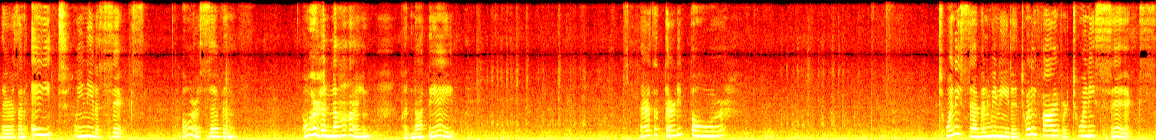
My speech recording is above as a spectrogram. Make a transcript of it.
There's an 8. We need a 6 or a 7 or a 9, but not the 8. There's a 34. 27, we needed 25 or 26.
